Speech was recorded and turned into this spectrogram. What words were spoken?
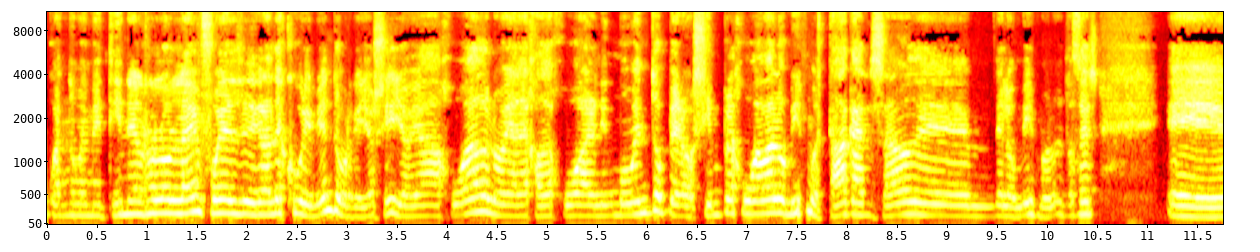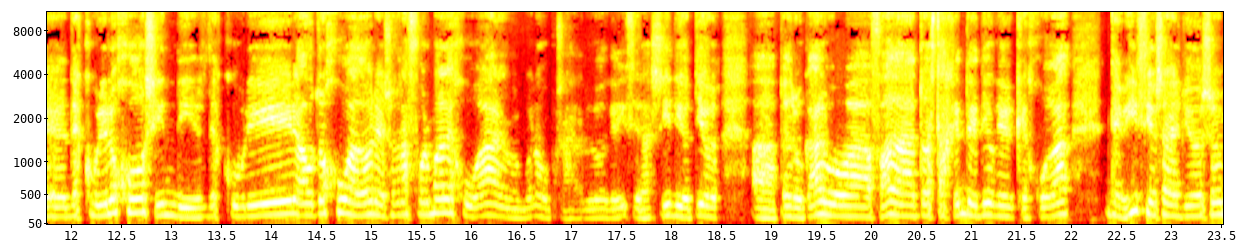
cuando me metí en el rol online fue el gran descubrimiento, porque yo sí, yo había jugado, no había dejado de jugar en ningún momento, pero siempre jugaba lo mismo, estaba cansado de, de lo mismo, ¿no? Entonces, eh, descubrir los juegos indies, descubrir a otros jugadores, otra forma de jugar. Bueno, pues lo que dices, a Sirio, tío, a Pedro Calvo, a Fada, a toda esta gente, tío, que, juega de vicio, ¿sabes? Yo eso,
